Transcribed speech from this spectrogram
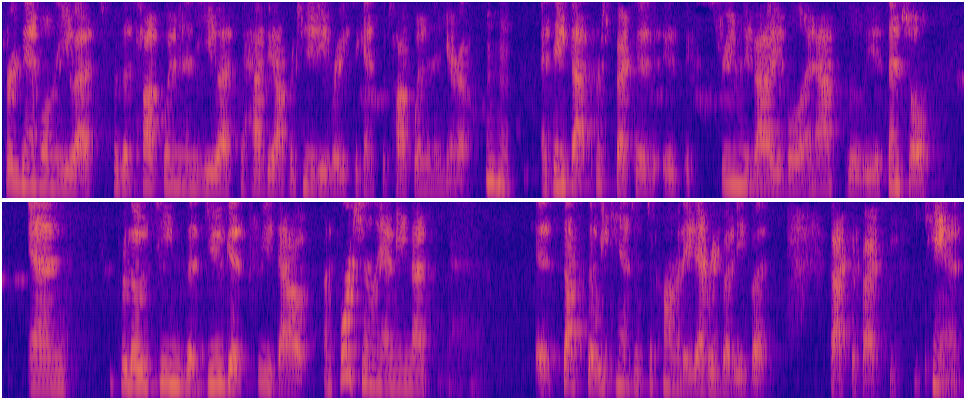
for example, in the U.S., for the top women in the U.S. to have the opportunity to race against the top women in Europe. Mm-hmm. I think that perspective is extremely valuable and absolutely essential. And for those teams that do get squeezed out, unfortunately, I mean that it sucks that we can't just accommodate everybody, but facts are facts. You, can't.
